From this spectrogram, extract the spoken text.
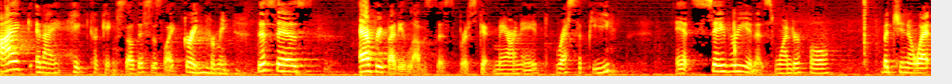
I, and I hate cooking, so this is like great for me. Mm-hmm. This is, everybody loves this brisket marinade recipe. It's savory and it's wonderful. But you know what?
